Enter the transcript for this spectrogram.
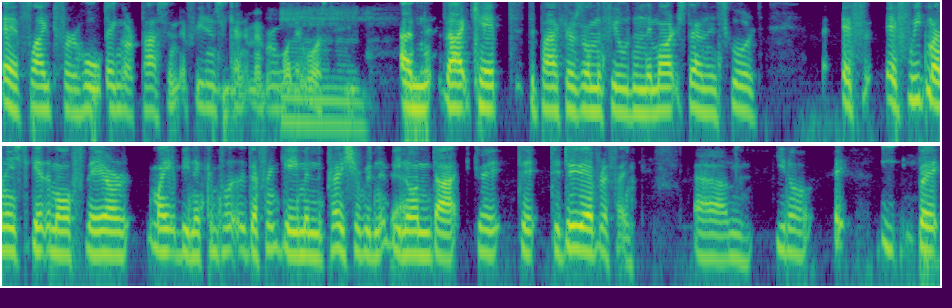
uh, flagged for holding or pass interference. I can't remember what it was, mm. and that kept the Packers on the field, and they marched down and scored. If if we'd managed to get them off there, might have been a completely different game, and the pressure wouldn't have been on Dak to, to, to do everything. Um, you know, it, but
